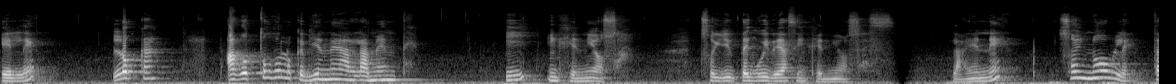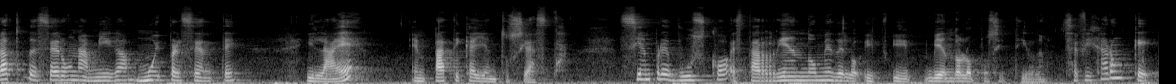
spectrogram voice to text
L, loca. Hago todo lo que viene a la mente. Y ingeniosa. Soy, tengo ideas ingeniosas. La N, soy noble. Trato de ser una amiga muy presente y la E, empática y entusiasta. Siempre busco estar riéndome de lo, y, viendo lo positivo. ¿Se fijaron que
